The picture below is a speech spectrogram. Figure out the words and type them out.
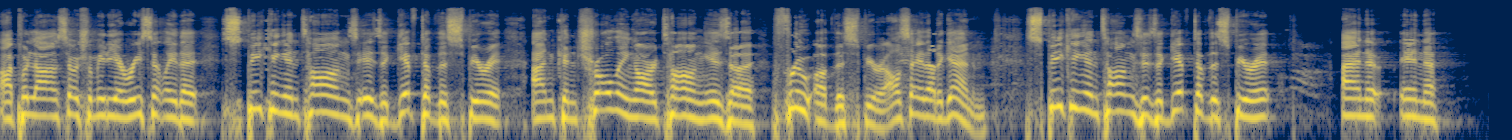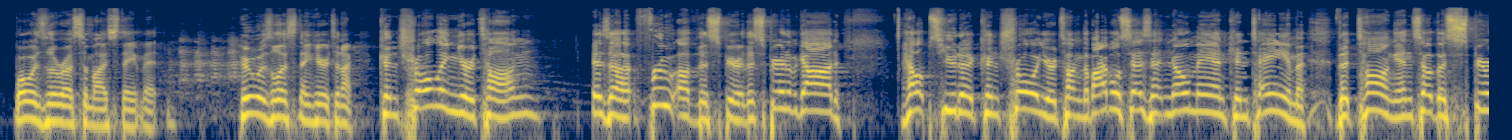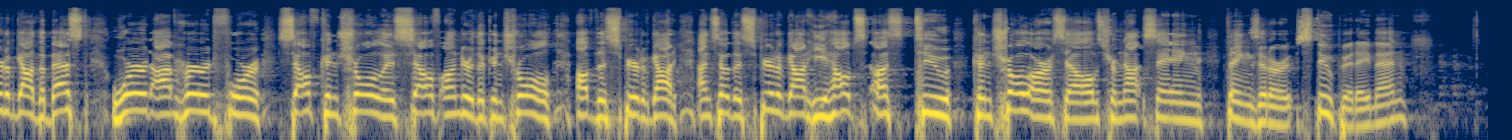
I put it out on social media recently that speaking in tongues is a gift of the Spirit and controlling our tongue is a fruit of the Spirit. I'll say that again. Speaking in tongues is a gift of the Spirit and in what was the rest of my statement? Who was listening here tonight? Controlling your tongue is a fruit of the Spirit. The Spirit of God helps you to control your tongue. The Bible says that no man can tame the tongue. And so the Spirit of God, the best word I've heard for self control is self under the control of the Spirit of God. And so the Spirit of God, He helps us to control ourselves from not saying things that are stupid. Amen.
